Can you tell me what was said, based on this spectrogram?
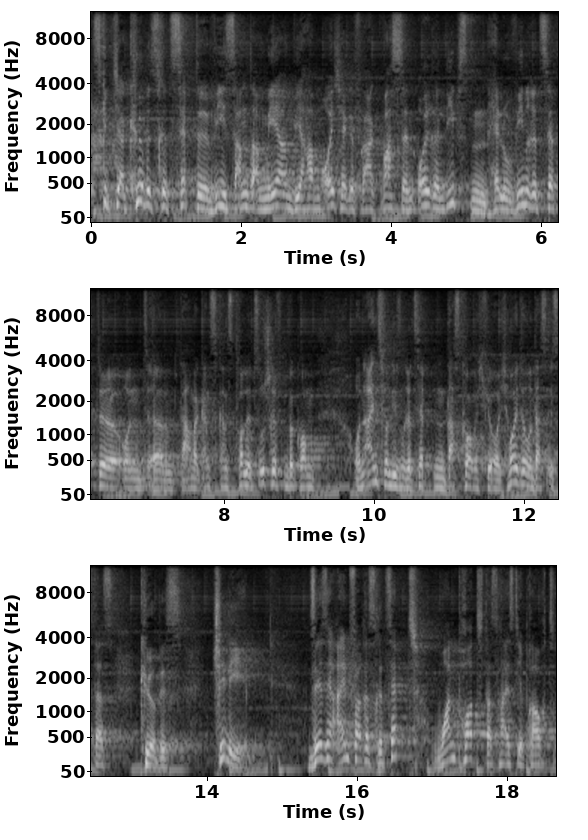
es gibt ja Kürbisrezepte wie Sand am Meer. Wir haben euch ja gefragt, was sind eure liebsten Halloween Rezepte und äh, da haben wir ganz, ganz tolle Zuschriften bekommen. Und eins von diesen Rezepten, das koche ich für euch heute und das ist das Kürbis Chili. Sehr, sehr einfaches Rezept. One Pot, das heißt ihr braucht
